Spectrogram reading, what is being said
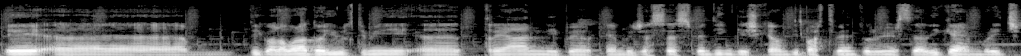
e eh, dico, ho lavorato gli ultimi eh, tre anni per Cambridge Assessment English che è un dipartimento dell'Università di Cambridge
